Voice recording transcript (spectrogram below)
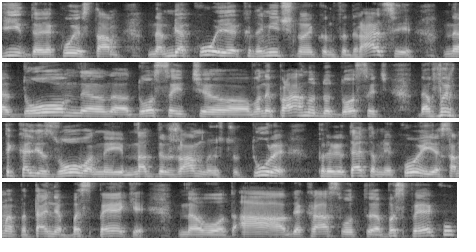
від якоїсь там м'якої економічної конфедерації до досить е, вони прагнуть до досить вертикалізованої наддержавної структури. oppure Пріоритетом якої є саме питання безпеки, Е, от. А якраз от е, безпеку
